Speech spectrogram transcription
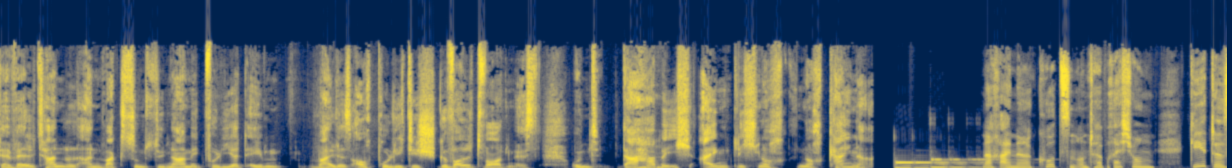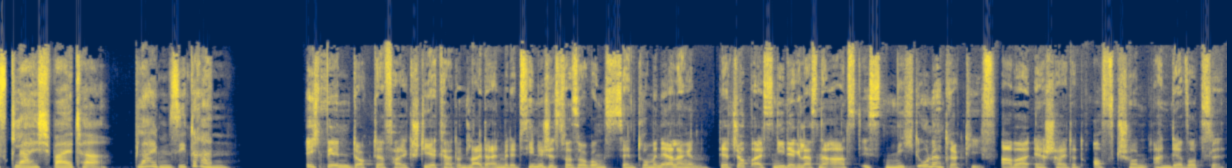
der Welthandel an Wachstumsdynamik verliert, eben weil das auch politisch gewollt worden ist. Und da mhm. habe ich eigentlich noch, noch keine. Nach einer kurzen Unterbrechung geht es gleich weiter. Bleiben Sie dran. Ich bin Dr. Falk Stierkart und leite ein medizinisches Versorgungszentrum in Erlangen. Der Job als niedergelassener Arzt ist nicht unattraktiv, aber er scheitert oft schon an der Wurzel.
